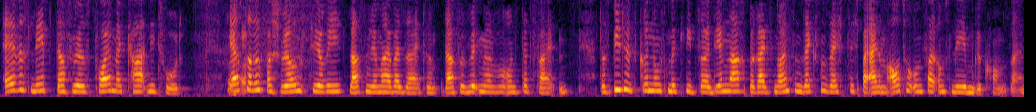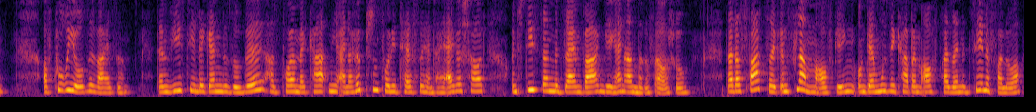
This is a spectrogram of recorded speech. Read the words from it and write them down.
Elvis lebt, dafür ist Paul McCartney tot. Erstere Verschwörungstheorie lassen wir mal beiseite. Dafür widmen wir uns der zweiten. Das Beatles-Gründungsmitglied soll demnach bereits 1966 bei einem Autounfall ums Leben gekommen sein. Auf kuriose Weise. Denn wie es die Legende so will, hat Paul McCartney einer hübschen Politesse hinterhergeschaut und stieß dann mit seinem Wagen gegen ein anderes Auto. Da das Fahrzeug in Flammen aufging und der Musiker beim Aufprall seine Zähne verlor,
